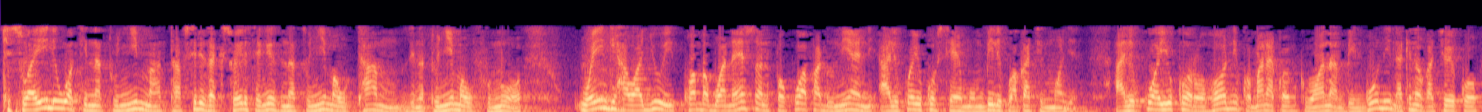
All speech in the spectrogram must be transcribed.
kiswahili huwa kinatunyima tafsiri za kiswahili sengine zinatunyima utamu zinatunyima ufunuo wengi hawajui kwamba bwana yesu alipokuwa hapa duniani alikuwa yuko sehemu mbili kwa wakati mmoja. Alikuwa yuko rohoni kwa maana kwa maana mbinguni lakini wakati yuko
